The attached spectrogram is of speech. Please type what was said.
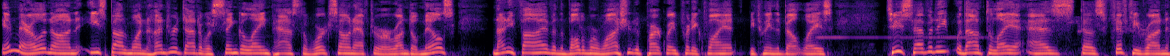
In Maryland on eastbound 100 down to a single lane past the work zone after Arundel Mills. 95 and the Baltimore Washington Parkway pretty quiet between the beltways. 270 without delay, as does 50 run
